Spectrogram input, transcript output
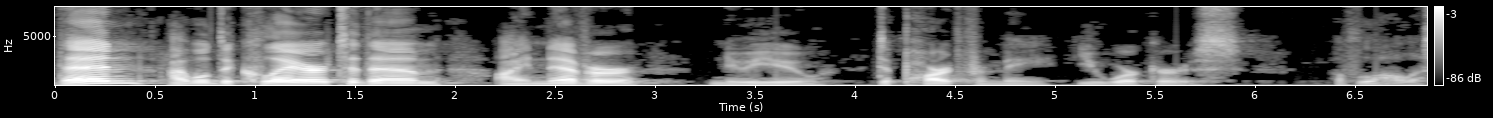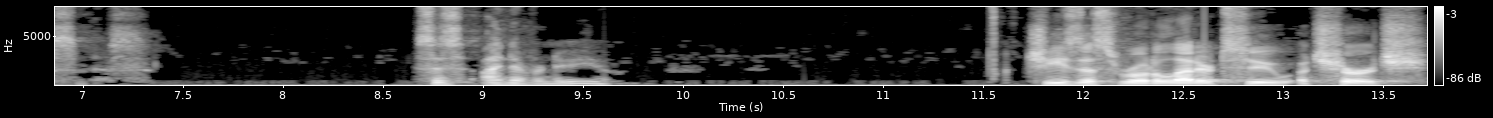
then I will declare to them, I never knew you. Depart from me, you workers of lawlessness. He says, I never knew you. Jesus wrote a letter to a church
